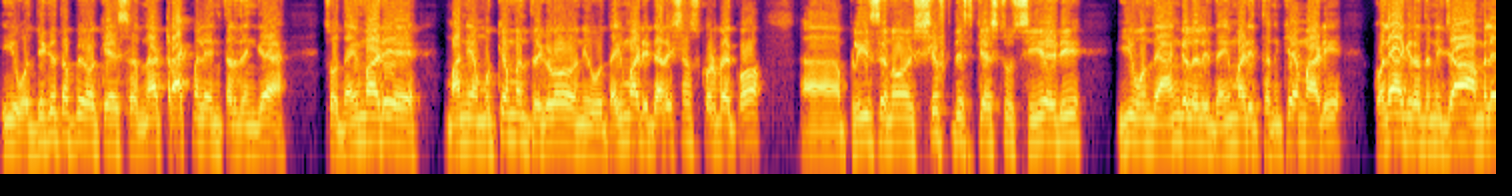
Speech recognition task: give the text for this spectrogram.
ಈ ಒದ್ದಿಗೆ ತಪ್ಪಿರೋ ಕೇಸನ್ನ ಟ್ರ್ಯಾಕ್ ಮೇಲೆ ಹೆಂಗ್ ತರದಂಗೆ ಸೊ ದಯಮಾಡಿ ಮಾನ್ಯ ಮುಖ್ಯಮಂತ್ರಿಗಳು, ನೀವು ದಯಮಾಡಿ ಡೈರೆಕ್ಷನ್ಸ್ ಕೊಡಬೇಕು. ಪ್ಲೀಸ್ ಏನೋ shift this case to C I D ಈ ಒಂದು ಆಂಗಲ್ ಅಲ್ಲಿ ದಯಮಾಡಿ ತನಿಖೆ ಮಾಡಿ. ಕೊಲೆ ಆಗಿರೋದು ನಿಜ, ಆಮೇಲೆ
